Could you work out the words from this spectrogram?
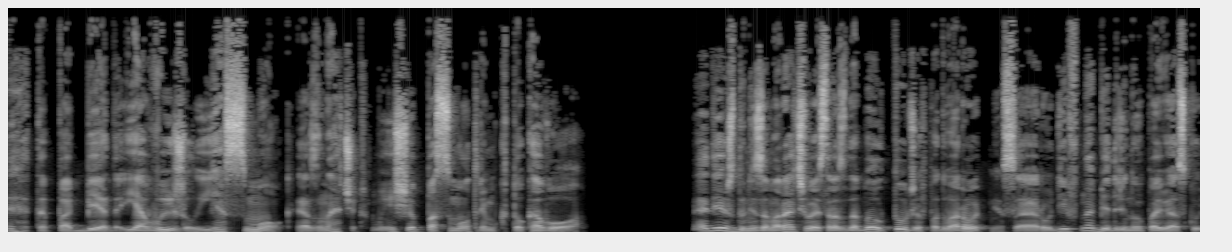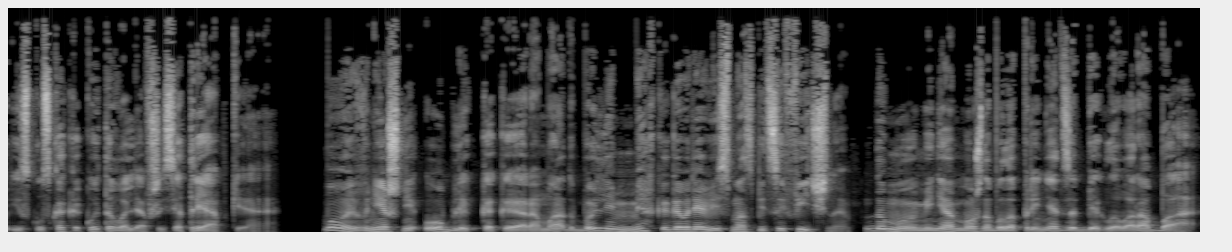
Это победа. Я выжил, я смог. А значит, мы еще посмотрим, кто кого. Одежду, не заморачиваясь, раздобыл тут же в подворотне, соорудив набедренную повязку из куска какой-то валявшейся тряпки. Мой внешний облик, как и аромат, были, мягко говоря, весьма специфичны. Думаю, меня можно было принять за беглого раба.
